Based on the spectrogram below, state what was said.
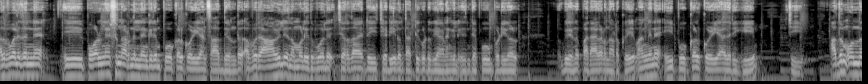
അതുപോലെ തന്നെ ഈ പോളിനേഷൻ നടന്നില്ലെങ്കിലും പൂക്കൾ കൊഴിയാൻ സാധ്യതയുണ്ട്. അപ്പോൾ രാവിലെ നമ്മൾ ഇതുപോലെ ചെറുതായിട്ട് ഈ ചെടിയിലും തട്ടിക്കൊടുക്കുകയാണെങ്കിൽ ഇതിന്റെ പൂമ്പൊടികൾ വീണ് പരാഗണം നടക്കുകയും അങ്ങനെ ഈ പൂക്കൾ കൊഴിയാതിരിക്കുകയും ചെയ്യും. അതും ഒന്ന്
